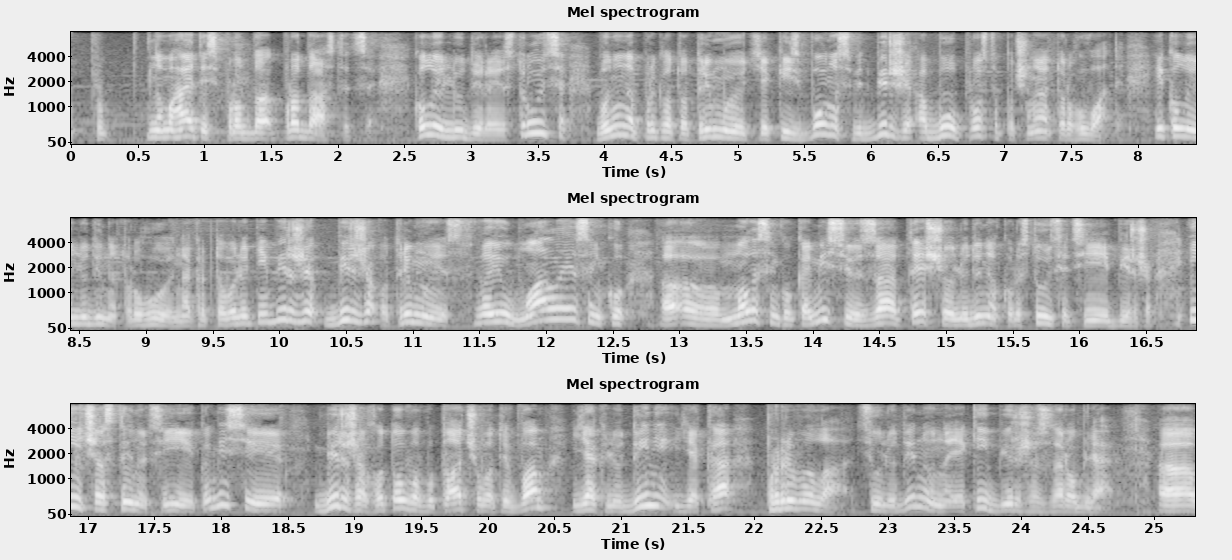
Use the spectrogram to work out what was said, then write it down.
намагаєтесь прода- продасти це. Коли люди реєструються, вони, наприклад, отримують якийсь бонус від біржі або просто починають торгувати. І коли людина торгує на криптовалютній біржі, біржа отримує свою малесеньку, малесеньку комісію за те, що людина користується цією біржею. І частину цієї комісії біржа готова виплачувати вам як людині, яка привела цю людину, на якій біржа заробляє.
